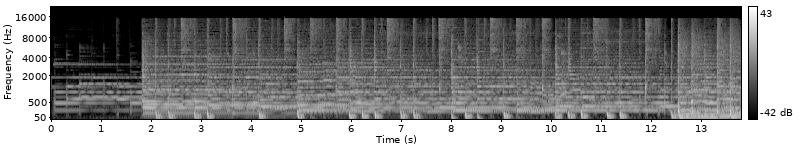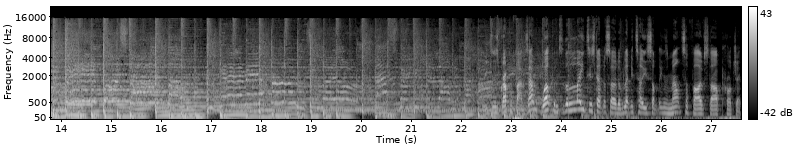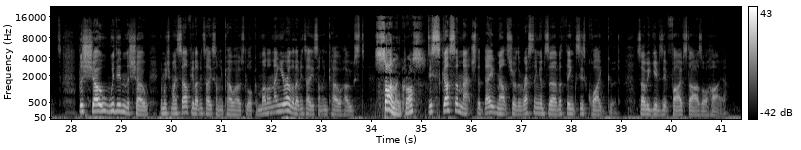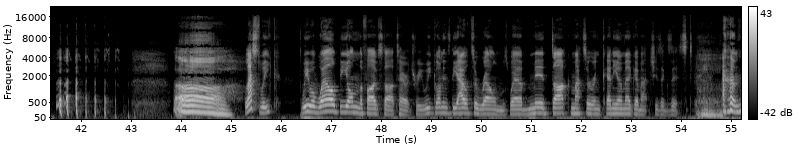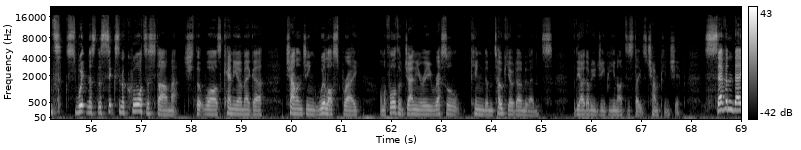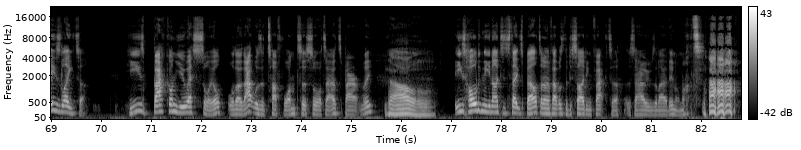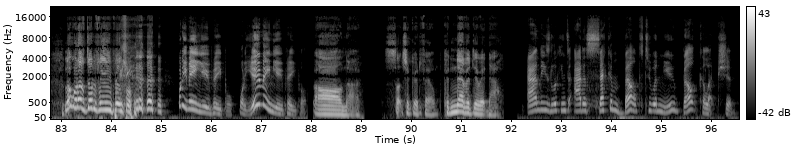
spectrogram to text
Greetings, And welcome to the latest episode of Let Me Tell You Something's Meltzer 5 Star Project, the show within the show, in which myself, your Let Me Tell You Something co host Lorcan Mullen, and your other Let Me Tell You Something co host Simon Cross. discuss a match that Dave Meltzer of the Wrestling Observer thinks is quite good, so he gives it 5 stars or higher. Oh, Last week, we were well beyond the five star territory. We'd gone into the outer realms where mere dark matter and Kenny Omega matches exist. and witnessed the six and a quarter star match that was Kenny Omega challenging Will Ospreay on the 4th of January Wrestle Kingdom Tokyo Dome events for the IWGP United States Championship. Seven days later, He's back on US soil, although that was a tough one to sort out, apparently. no. He's holding the United States belt. I don't know if that was the deciding factor as to how he was allowed in or not. Look what I've done for you people. what do you mean, you people? What do you mean, you people? oh, no. Such a good film. Could never do it now. And he's looking to add a second belt to a new belt collection.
